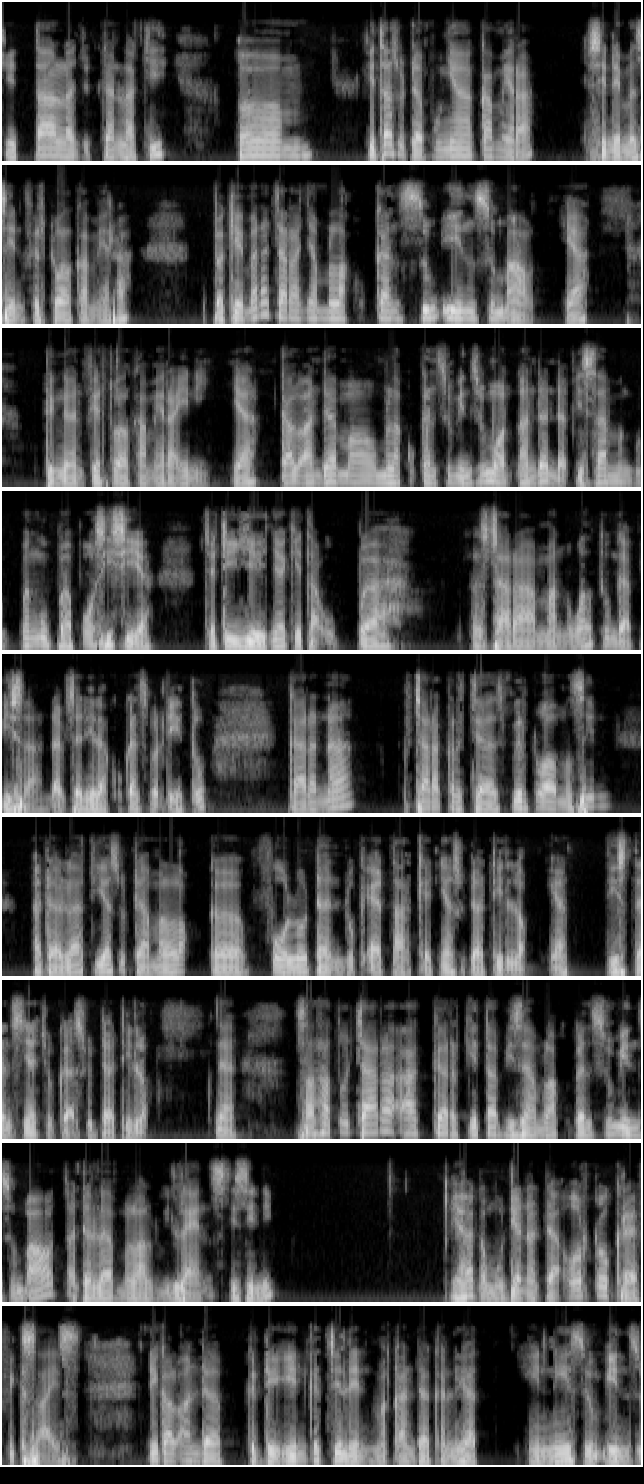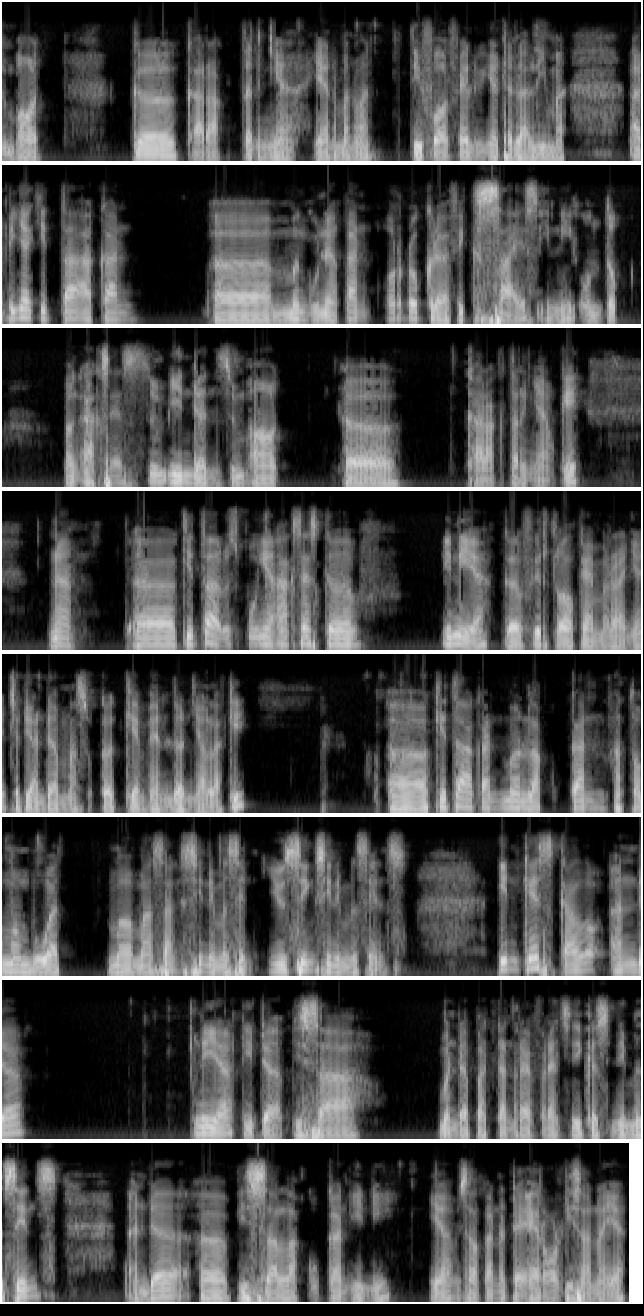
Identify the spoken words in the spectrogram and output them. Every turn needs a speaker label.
Speaker 1: kita lanjutkan lagi. Um, kita sudah punya kamera, sini mesin virtual kamera. Bagaimana caranya melakukan zoom in, zoom out ya dengan virtual kamera ini ya. Kalau Anda mau melakukan zoom in, zoom out, Anda tidak bisa mengubah posisi ya. Jadi Y-nya kita ubah secara manual tuh nggak bisa, tidak bisa dilakukan seperti itu karena cara kerja virtual mesin adalah dia sudah melock ke follow dan look at targetnya sudah di lock ya distance-nya juga sudah di lock. Nah, salah satu cara agar kita bisa melakukan zoom in zoom out adalah melalui lens di sini. Ya, kemudian ada orthographic size. Ini kalau Anda gedein, kecilin, maka Anda akan lihat ini zoom in zoom out ke karakternya ya, teman-teman. Default value-nya adalah 5. Artinya kita akan uh, menggunakan orthographic size ini untuk mengakses zoom in dan zoom out uh, karakternya, oke? Okay? Nah, uh, kita harus punya akses ke ini ya, ke virtual kameranya. Jadi Anda masuk ke game handlernya lagi. Uh, kita akan melakukan atau membuat memasang mesin using machines. In case kalau Anda ini ya tidak bisa mendapatkan referensi ke machines, Anda uh, bisa lakukan ini ya. Misalkan ada error di sana ya.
